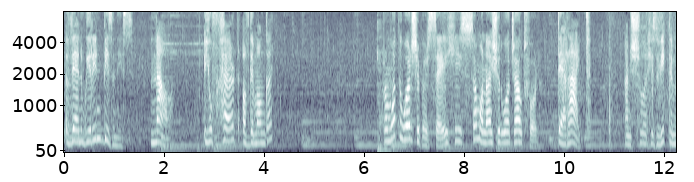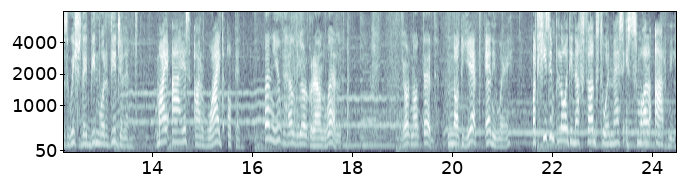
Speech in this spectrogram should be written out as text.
Then we're in business. Now, you've heard of the Monger? From what the worshippers say, he's someone I should watch out for. They're right. I'm sure his victims wish they'd been more vigilant. My eyes are wide open. Then you've held your ground well. You're not dead. Not yet, anyway. But he's employed enough thugs to amass a small army.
